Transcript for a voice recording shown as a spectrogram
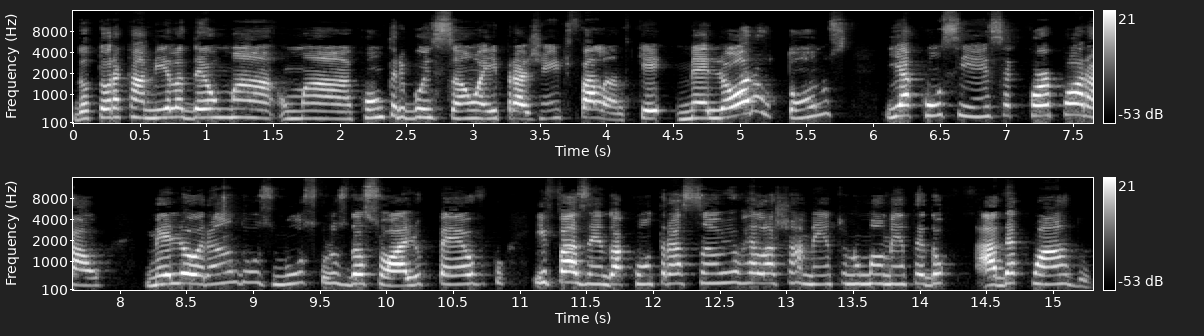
doutora Camila deu uma, uma contribuição aí pra gente falando que melhora o tônus e a consciência corporal, melhorando os músculos do assoalho pélvico e fazendo a contração e o relaxamento no momento adequado.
